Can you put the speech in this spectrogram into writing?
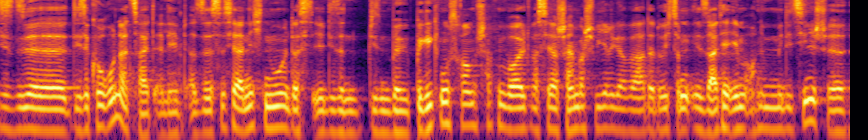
diese, diese Corona-Zeit erlebt? Also es ist ja nicht nur, dass ihr diesen, diesen Begegnungsraum schaffen wollt, was ja scheinbar schwieriger war dadurch, sondern ihr seid ja eben auch eine medizinische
